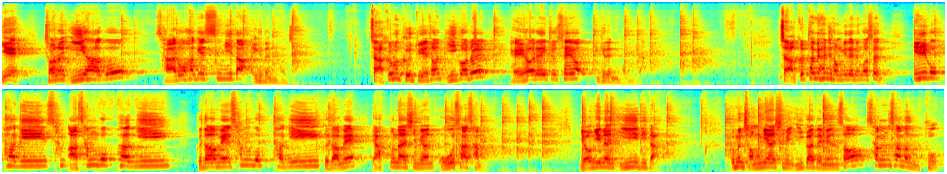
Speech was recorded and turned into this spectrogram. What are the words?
예. 저는 2하고 4로 하겠습니다. 이렇게 되는 거죠. 자, 그러면 그 뒤에선 이거를 배열해 주세요. 이렇게 되는 겁니다. 자, 그렇다면 현재 정리되는 것은 1 곱하기 3, 아, 3 곱하기, 그 다음에 3 곱하기, 그 다음에 약분하시면 5, 4, 3. 여기는 2일이다. 그러면 정리하시면 2가 되면서 3, 3은 9.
